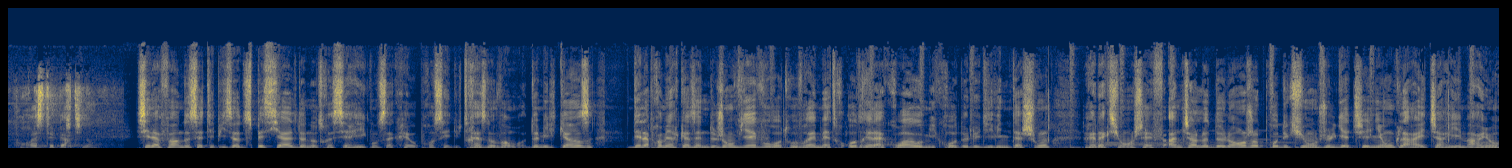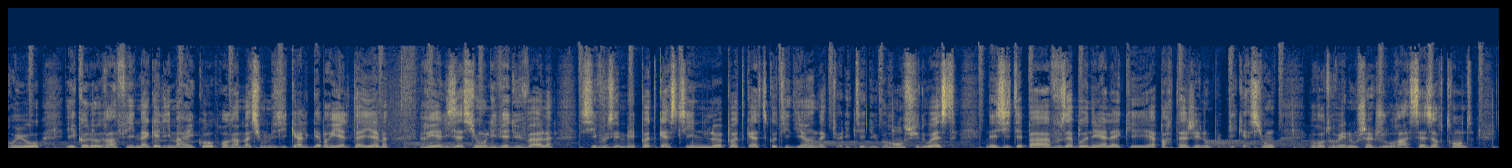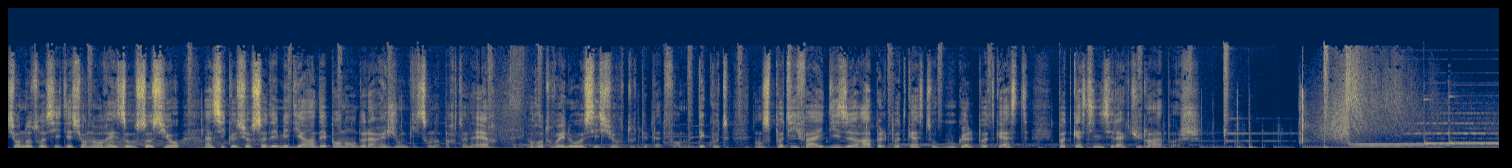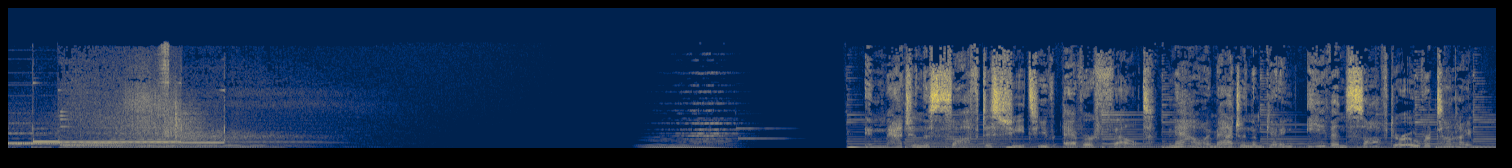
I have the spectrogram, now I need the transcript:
pour rester pertinent. C'est la fin de cet épisode spécial de notre série consacrée au procès du 13 novembre 2015. Dès la première quinzaine de janvier, vous retrouverez Maître Audrey Lacroix au micro de Ludivine Tachon, rédaction en chef Anne-Charlotte Delange, production Juliette Chénion, Clara Echari et Marion Ruot, iconographie Magali Marico, programmation musicale Gabriel Taïeb, réalisation Olivier Duval. Si vous aimez Podcasting, le podcast quotidien d'actualité du Grand Sud-Ouest, n'hésitez pas à vous abonner, à liker et à partager nos publications. Retrouvez-nous chaque jour à 16h30 sur notre site et sur nos réseaux sociaux, ainsi que sur ceux des médias indépendants de la région qui sont nos partenaires. Retrouvez-nous aussi sur les plateformes d'écoute, dont Spotify, Deezer, Apple Podcast ou Google Podcast. Podcasting, c'est l'actu dans la poche. Imagine the softest sheets you've ever felt. Now imagine them getting even softer over time.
